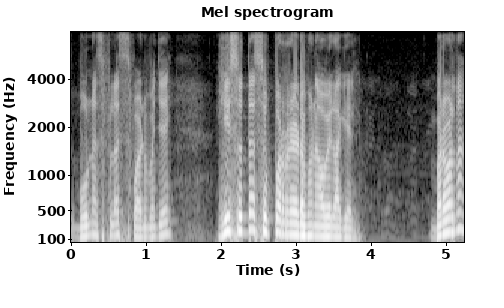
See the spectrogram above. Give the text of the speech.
बोनस प्लस पॉईंट म्हणजे ही सुद्धा सुपर रेड म्हणावे लागेल. बरोबर ना?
